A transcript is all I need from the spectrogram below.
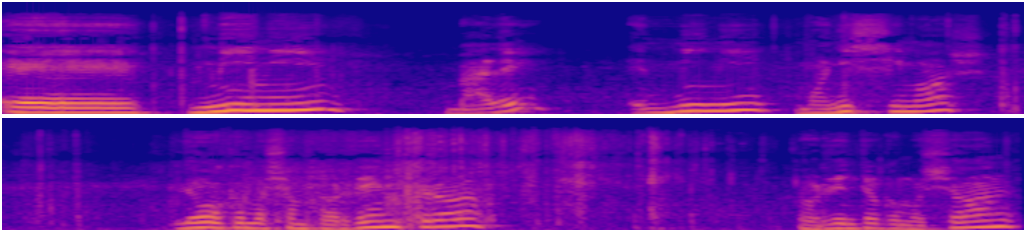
eh, mini, ¿vale? En mini, monísimos. Luego como son por dentro. Por dentro como son.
